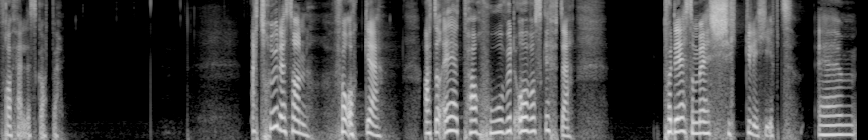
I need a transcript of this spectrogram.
fra fellesskapet. Jeg tror det er sånn for oss at det er et par hovedoverskrifter på det som er skikkelig kjipt. Ehm,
